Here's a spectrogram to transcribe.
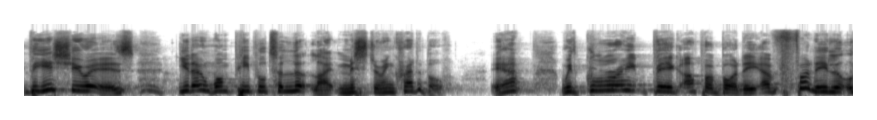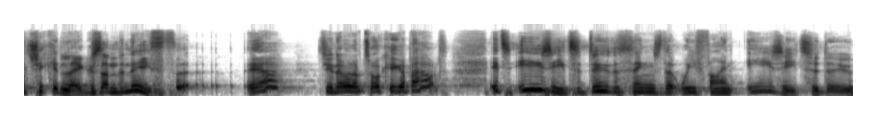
the issue is you don't want people to look like Mr. Incredible. Yeah? With great big upper body and funny little chicken legs underneath. Yeah? Do you know what I'm talking about? It's easy to do the things that we find easy to do,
